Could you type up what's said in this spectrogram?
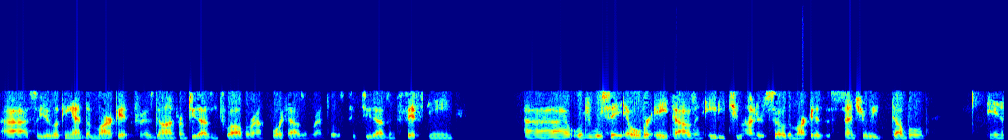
Uh, so you're looking at the market has gone from 2012 around 4,000 rentals to 2015. Uh, what did we say? Over 8,000, 8,200. So the market has essentially doubled in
